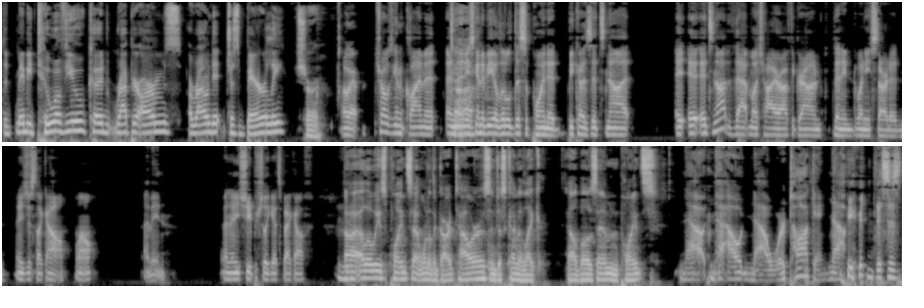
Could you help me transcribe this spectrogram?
the, maybe two of you could wrap your arms around it just barely. Sure. Okay. Trouble's gonna climb it, and then Uh-huh. he's gonna be a little disappointed because it's not, it, it, it's not that much higher off the ground than he, when he started. And he's just like, oh, well, I mean, and then he sheepishly gets back off. Uh, Eloise points at one of the guard towers and just kind of like elbows him and points. Now, now, now we're talking. Now you're, this is,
